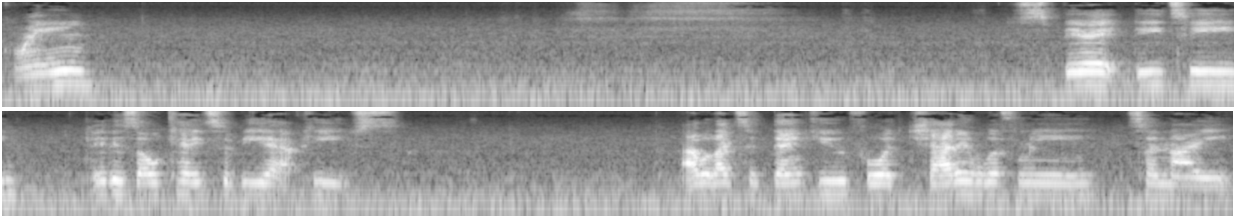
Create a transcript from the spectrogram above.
Green. Spirit DT. It is okay to be at peace. I would like to thank you for chatting with me tonight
